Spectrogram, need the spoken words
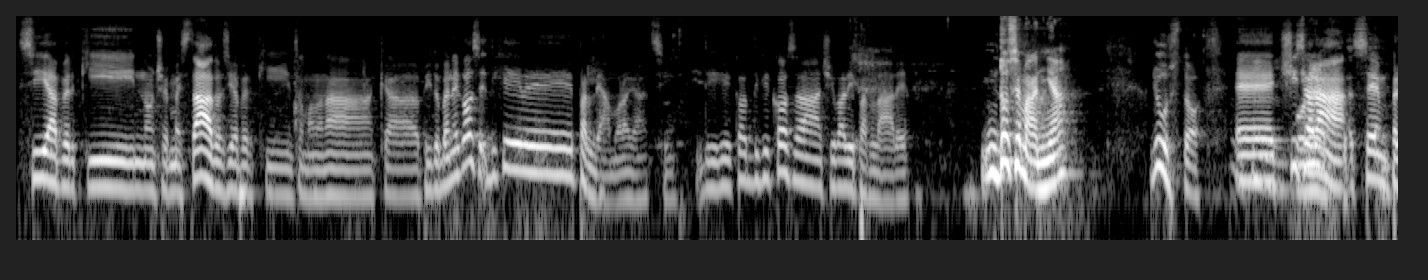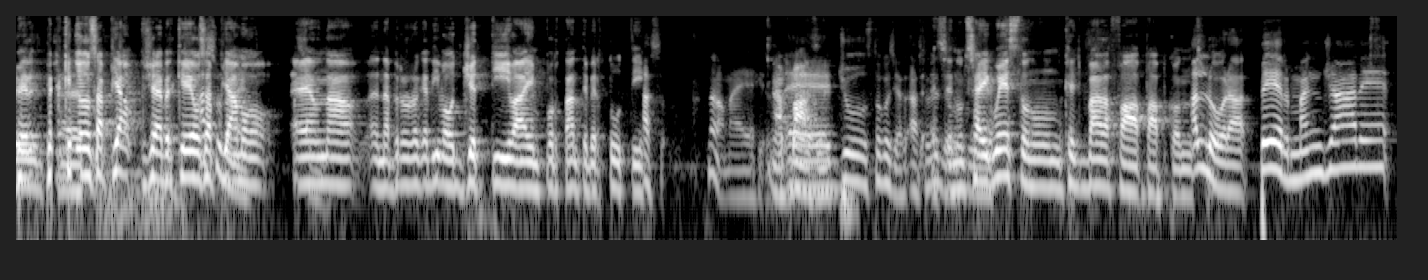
sia per chi non c'è mai stato, sia per chi insomma non ha capito bene cose. Di che parliamo ragazzi? Di che, di che cosa ci va di parlare? Dose magna? Giusto, eh, ci sarà sempre... Per, perché eh, lo sappiamo, cioè perché lo sappiamo, è una, è una, prerogativa oggettiva e importante per tutti. Ass- No, no, ma è, è giusto così. Se non sai questo, non, che vada a fare Popcorn. Allora, per mangiare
